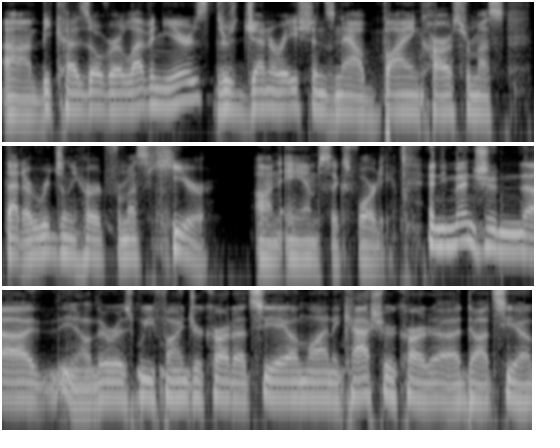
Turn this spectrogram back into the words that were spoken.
um, because over 11 years, there's generations now buying cars from us that originally heard from us here on AM 640. And you mentioned, uh, you know, there is WeFindYourCar.ca online and CashYourCar.ca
